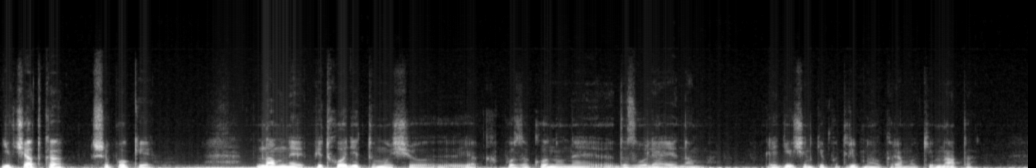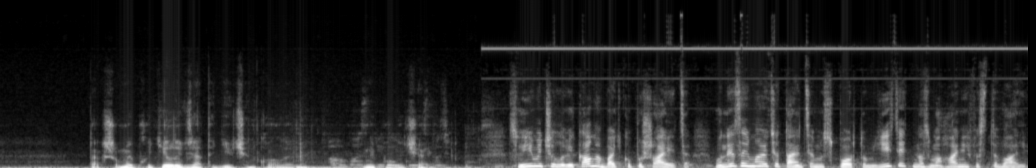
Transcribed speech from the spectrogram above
Дівчатка ще поки нам не підходять, тому що як по закону не дозволяє нам для дівчинки потрібна окрема кімната. Так що ми б хотіли взяти дівчинку, але не, не виходить. Своїми чоловіками батько пишається. Вони займаються танцями, спортом, їздять на змагання й фестивалі.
